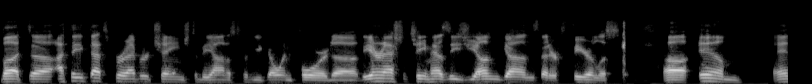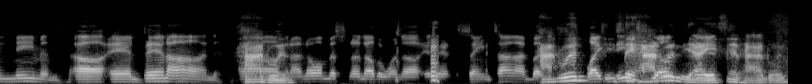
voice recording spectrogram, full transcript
But uh, I think that's forever changed, to be honest with you, going forward. Uh, the international team has these young guns that are fearless. Uh, M and Niemann uh, and Ben On. Hadwin. Um, and I know I'm missing another one uh, in there at the same time. But Hadwin? Like Did you say Hadwin? Yeah, you said Hadwin.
